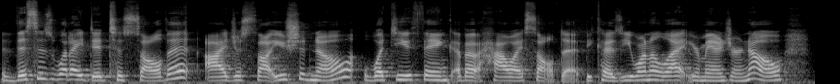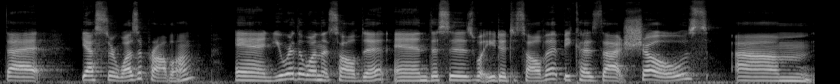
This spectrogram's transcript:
This is what I did to solve it. I just thought you should know. What do you think about how I solved it? Because you want to let your manager know that, yes, there was a problem and you were the one that solved it and this is what you did to solve it because that shows um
